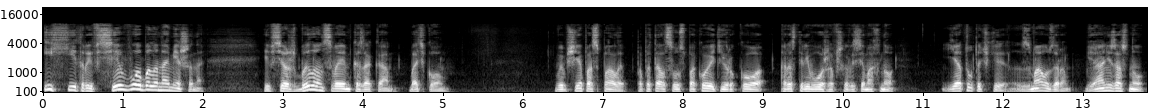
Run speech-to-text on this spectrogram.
и хитрый, всего было намешано. И все ж был он своим казакам, батьком. Вообще поспал попытался успокоить Юрко, растревожившегося Махно. «Я туточки, с Маузером, я не засну».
